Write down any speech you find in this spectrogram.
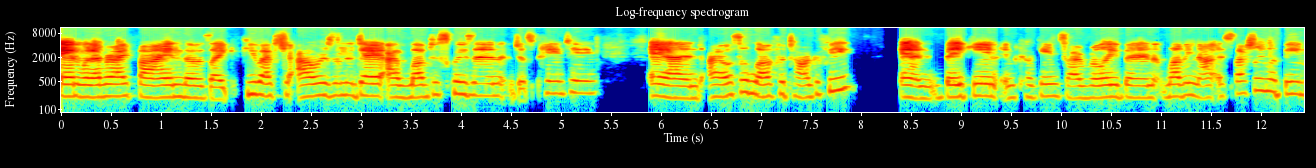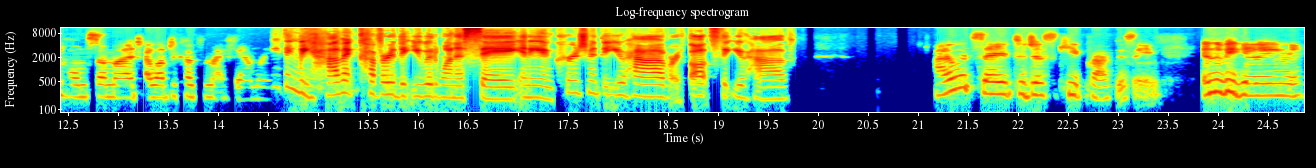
And whenever I find those like few extra hours in the day, I love to squeeze in just painting. And I also love photography and baking and cooking. So I've really been loving that, especially with being home so much. I love to cook for my family. Anything we haven't covered that you would want to say? Any encouragement that you have or thoughts that you have? I would say to just keep practicing. In the beginning,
